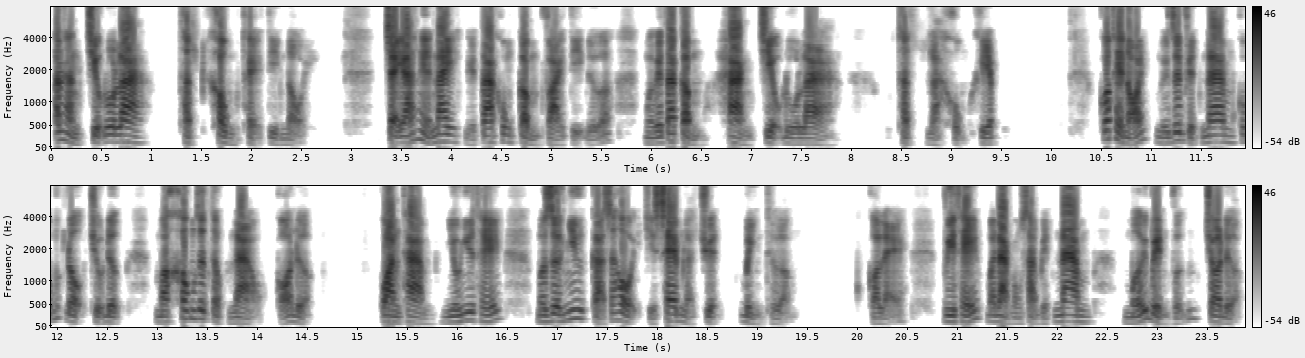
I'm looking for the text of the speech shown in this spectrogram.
ăn hàng triệu đô la, thật không thể tin nổi. Chạy án ngày nay người ta không cầm vài tỷ nữa, mà người ta cầm hàng triệu đô la. Thật là khủng khiếp. Có thể nói người dân Việt Nam có mức độ chịu đựng mà không dân tộc nào có được. Quan tham nhiều như thế mà dường như cả xã hội chỉ xem là chuyện bình thường. Có lẽ vì thế mà Đảng Cộng sản Việt Nam mới bền vững cho được.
